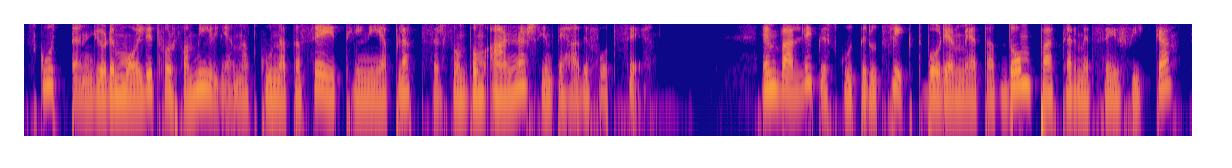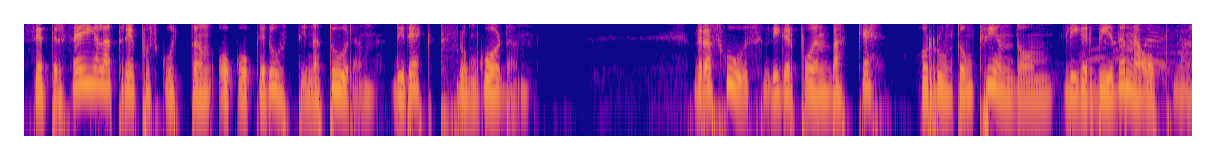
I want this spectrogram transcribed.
Skotern gör det möjligt för familjen att kunna ta sig till nya platser som de annars inte hade fått se. En vanlig skoterutflykt börjar med att de packar med sig fika, sätter sig alla tre på skotern och åker ut i naturen, direkt från gården. Deras hus ligger på en backe och runt omkring dem ligger bilderna öppna,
